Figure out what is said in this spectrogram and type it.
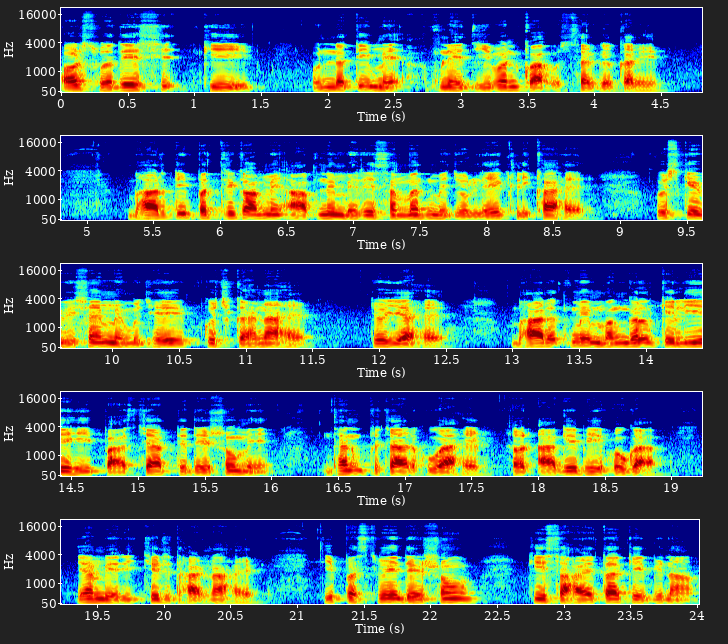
और स्वदेश की उन्नति में अपने जीवन का उत्सर्ग करें। भारतीय पत्रिका में आपने मेरे संबंध में जो लेख लिखा है, उसके विषय में मुझे कुछ कहना है, जो यह है, भारत में मंगल के लिए ही पाश्चात्य देशों में धन प्रचार हुआ है और आगे भी होगा। यह मेरी चिर धारणा है कि पश्चिमी देशों की सहायता के बिना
